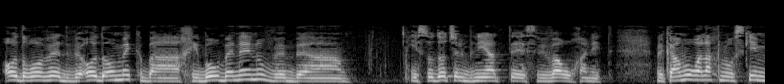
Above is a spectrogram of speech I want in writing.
עוד רובד ועוד עומק בחיבור בינינו וביסודות של בניית אה, סביבה רוחנית. וכאמור, אנחנו עוסקים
